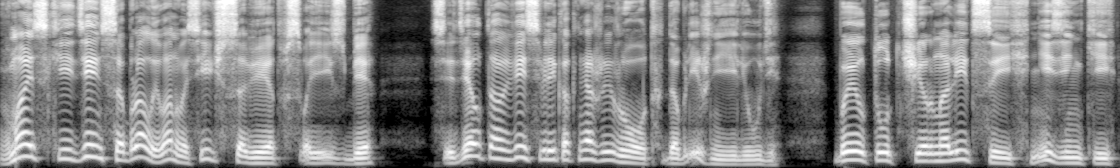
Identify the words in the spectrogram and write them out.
В майский день собрал Иван Васильевич совет в своей избе. Сидел там весь великокняжий род, да ближние люди. Был тут чернолицый, низенький,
